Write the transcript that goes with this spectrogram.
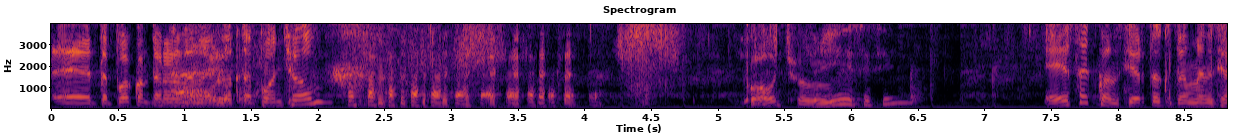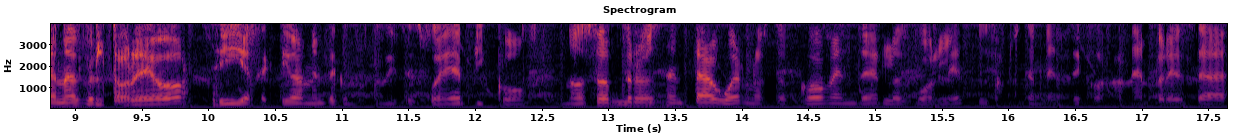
Eh, ¿Te puedo contar una anécdota, Poncho? Poncho. Sí, sí, sí. Ese concierto que tú mencionas del toreo, sí, efectivamente, como tú dices, fue épico. Nosotros en Tower nos tocó vender los boletos justamente con una empresa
